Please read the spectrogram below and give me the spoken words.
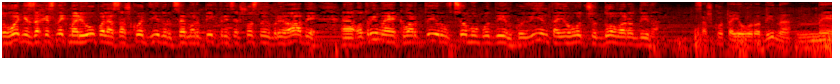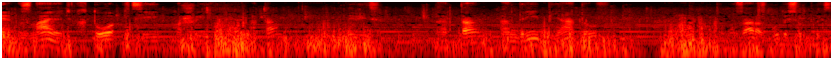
Сьогодні захисник Маріуполя Сашко Дідур, це морпік 36-ї бригади, е, отримає квартиру в цьому будинку. Він та його чудова родина. Сашко та його родина не знають, хто в цій машині. А там, дивіться, а там Андрій П'ятов. Тому зараз буде сюрприз.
